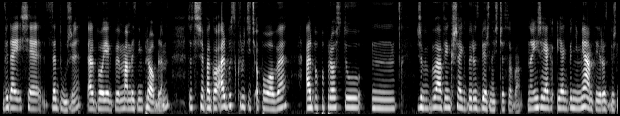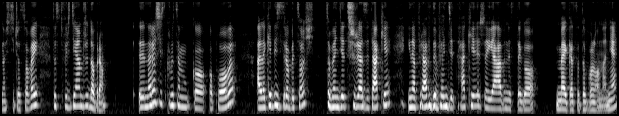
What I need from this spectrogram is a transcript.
wydaje się za duży, albo jakby mamy z nim problem, to trzeba go albo skrócić o połowę, albo po prostu. Mm, żeby była większa jakby rozbieżność czasowa. No i że jak, jakby nie miałam tej rozbieżności czasowej, to stwierdziłam, że dobra, y, na razie skrócę go o połowę, ale kiedyś zrobię coś, co będzie trzy razy takie i naprawdę będzie takie, że ja będę z tego mega zadowolona, nie?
